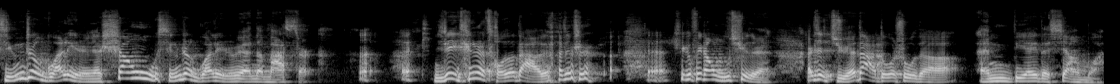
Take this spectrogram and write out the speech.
行政管理人员，商务行政管理人员的 Master。你这一听着头都大了，对吧？就是，对，是一个非常无趣的人，而且绝大多数的 MBA 的项目啊，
